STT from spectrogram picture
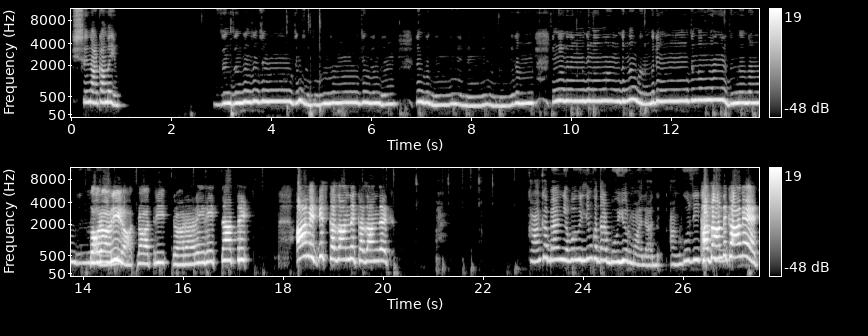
Senin arkandayım. Zing zing zing zing zing. Zing zing zing zing zing. Zing zing zing. Zing zing zing zing zing zing zing zing zing zing. Ahmet biz kazandık kazandık. Kanka ben yapabildiğim kadar boyuyorum hala. Angozi. Kazandık Ahmet.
